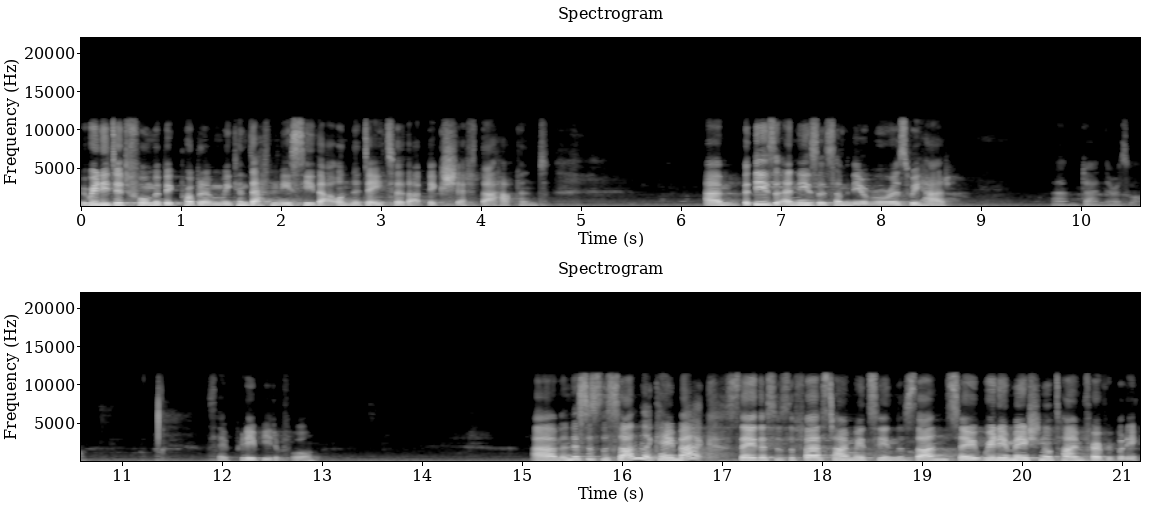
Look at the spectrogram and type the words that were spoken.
really did form a big problem. We can definitely see that on the data, that big shift that happened. Um, but these, and these are some of the auroras we had um, down there as well. So pretty beautiful. Um, and this is the sun that came back. So this is the first time we'd seen the sun. So really emotional time for everybody.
